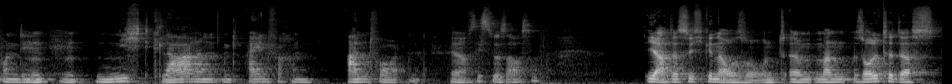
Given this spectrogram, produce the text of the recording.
von den mm, mm. nicht klaren und einfachen Antworten. Ja. Siehst du das auch so? Ja, das sehe ich genauso. Und ähm, man sollte das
